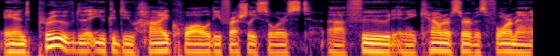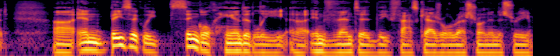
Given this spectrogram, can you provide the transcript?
and proved that you could do high quality, freshly sourced food in a counter service format and basically single handedly invented invented the fast casual restaurant industry.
